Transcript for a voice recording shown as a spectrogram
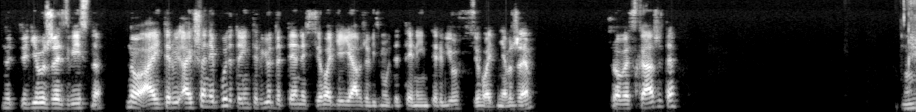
Ну тоді вже, звісно. Ну, а інтерв'ю, а якщо не буде, то інтерв'ю дитини сьогодні я вже візьму в дитини інтерв'ю сьогодні вже. Що ви скажете? Ну.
